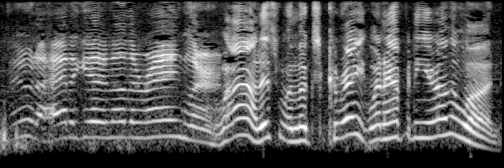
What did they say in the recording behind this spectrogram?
Dude, I had to get another Wrangler. Wow, this one looks great. What happened to your other one?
